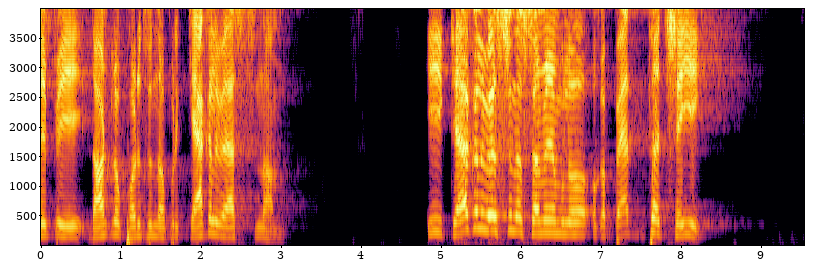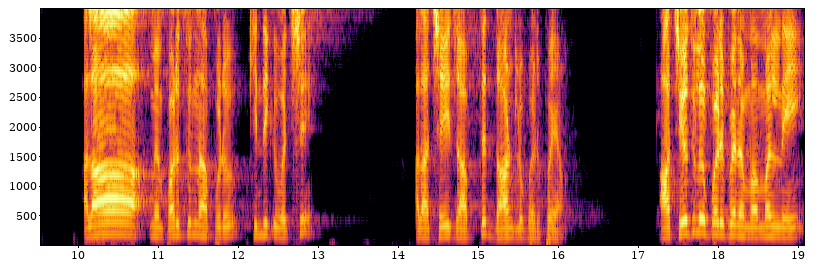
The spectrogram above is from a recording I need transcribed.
చెప్పి దాంట్లో పడుతున్నప్పుడు కేకలు వేస్తున్నాం. ఈ కేకలు వేస్తున్న సమయంలో ఒక పెద్ద చెయ్యి అలా మేము పడుతున్నప్పుడు కిందికి వచ్చి అలా చేయి జాపితే దాంట్లో పడిపోయాం. ఆ చేతిలో పడిపోయిన మమ్మల్ని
